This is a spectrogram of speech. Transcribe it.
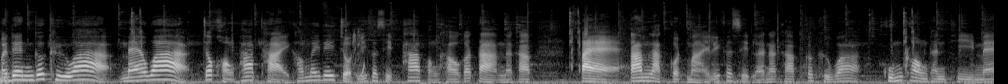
ประเด็นก็คือว่าแม้ว่าเจ้าของภาพถ่ายเขาไม่ได้จดลิขสิทธิ์ภาพของเขาก็ตามนะครับ แต่ตามหลักกฎหมายลิขสิทธิ์แล้วนะครับ ก็คือว่าคุ้มครองทันทีแม้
